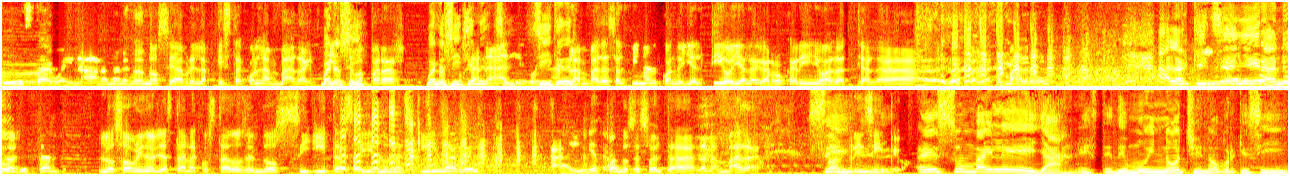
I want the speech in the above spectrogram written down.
pista, güey. No, no mames, no, no se abre la pista con lambada. ¿Quién Bueno, se sí. va a parar? Bueno, sí, o sea, tiene- nadie, sí, güey. sí, tiene- Lambada es al final cuando ya el tío ya le agarró cariño a la, a la, a la comadre. A la quinceañera, ¿no? sobrinos ya están- los sobrinos ya están acostados en dos sillitas ahí en una esquina, güey. Ahí es cuando se suelta la lambada. güey. Sí. No al principio. Es un baile ya, este, de muy noche, ¿no? Porque sí.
